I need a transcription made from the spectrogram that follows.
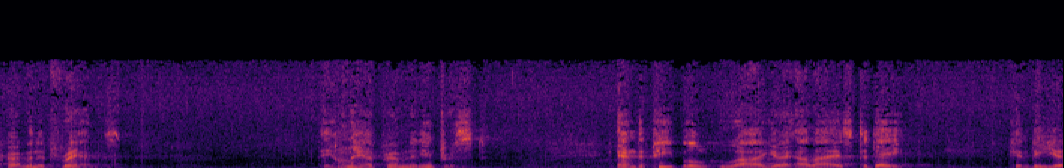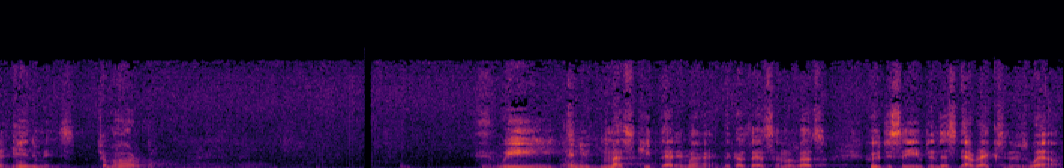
permanent friends. They only have permanent interest. And the people who are your allies today can be your enemies tomorrow. And we, and you must keep that in mind because there's some of us who are deceived in this direction as well.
